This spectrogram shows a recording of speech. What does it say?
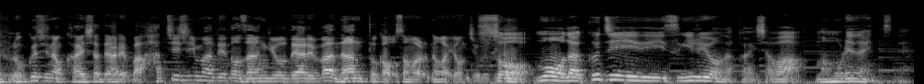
ーフ。6時の会社であれば、8時までの残業であれば、なんとか収まるのが45時間。そう。もう、だから9時過ぎるような会社は守れないんですね。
